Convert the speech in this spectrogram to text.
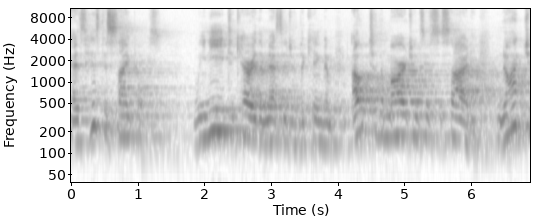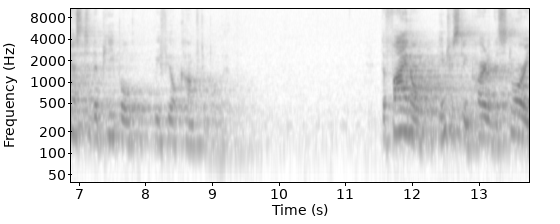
As his disciples, we need to carry the message of the kingdom out to the margins of society, not just to the people we feel comfortable. The final interesting part of the story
